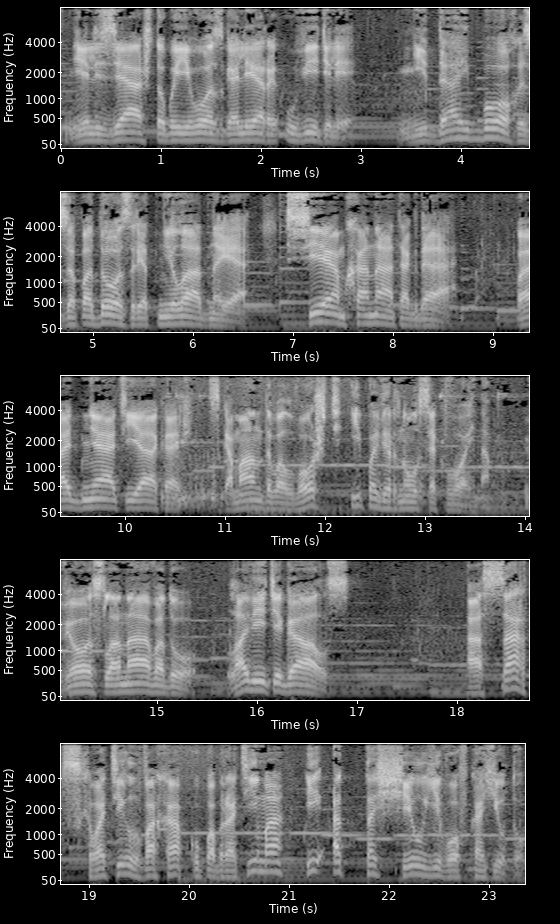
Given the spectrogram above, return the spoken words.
Нельзя, чтобы его с галеры увидели. Не дай бог заподозрят неладное. Всем хана тогда. «Поднять якорь!» – скомандовал вождь и повернулся к воинам. «Весла на воду! Ловите галс!» Ассарт схватил в охапку побратима и оттащил его в каюту.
